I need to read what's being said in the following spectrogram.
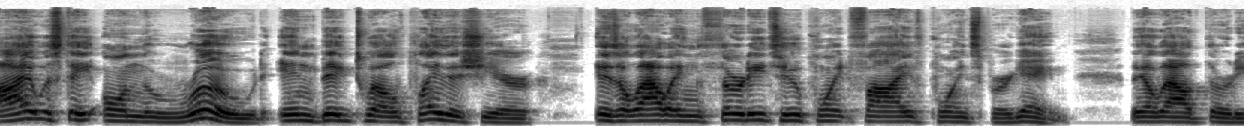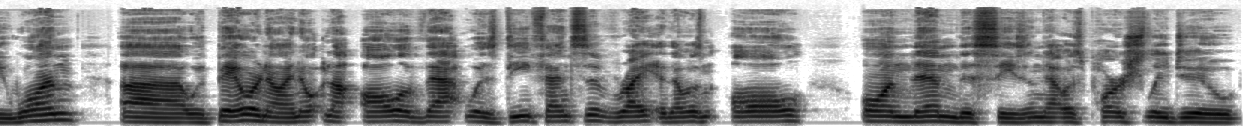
Iowa State on the road in Big 12 play this year is allowing 32.5 points per game. They allowed 31 uh, with Baylor. Now I know not all of that was defensive, right? And that wasn't all on them this season. That was partially due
